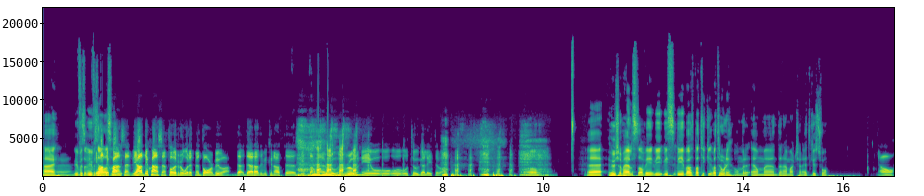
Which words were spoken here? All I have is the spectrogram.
Nej, uh, vi får, vi får vi, hade chansen, vi hade chansen förra året med Derby va? D där hade vi kunnat uh, sitta med Rooney och, och, och, och, tugga lite va? oh. Eh, hur som helst då, vi, vi, vi, vad, vad, tycker, vad tror ni om, om eh, den här matchen? 1, X, 2? Ja,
